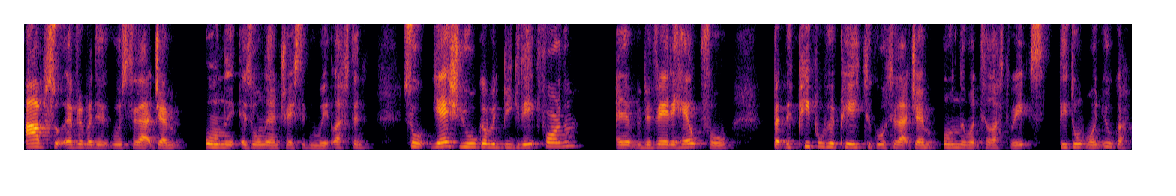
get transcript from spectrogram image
absolutely everybody that goes to that gym only is only interested in weightlifting. So yes, yoga would be great for them and it would be very helpful, but the people who pay to go to that gym only want to lift weights. They don't want yoga.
